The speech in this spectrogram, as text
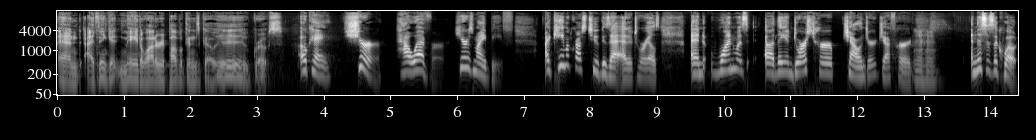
And I think it made a lot of Republicans go, ew, gross. Okay, sure. However, here's my beef. I came across two Gazette editorials, and one was uh, they endorsed her challenger, Jeff Hurd. Mm-hmm. And this is a quote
